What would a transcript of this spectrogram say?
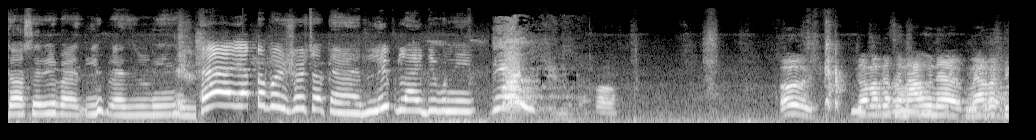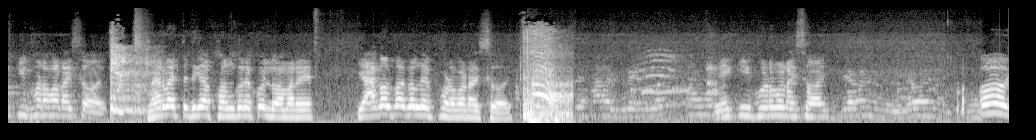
দেওয়া আছে রিপ্লাই হে এত বয়স হয়েছে কে? লিপ লাই দিবনি। ওই তুই আমার কাছে না হই মেয়ের বাড়িতে কি ফটো পাঠাইছ মেয়ের বাড়িতে দিকে ফোন করে কইলো আমারে কি আগল পাগলে ফটো পাঠাইছ এই কি ফটো পাঠাইছ ওই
